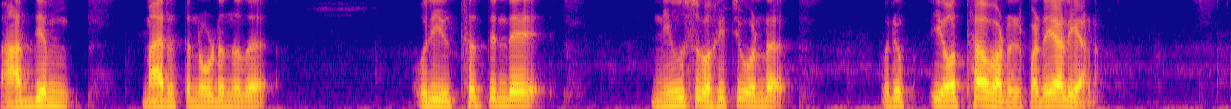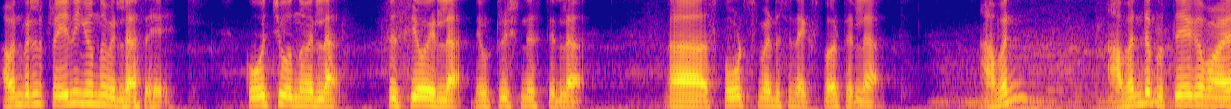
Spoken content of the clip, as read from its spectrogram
ആദ്യം മാരത്തൺ ഓടുന്നത് ഒരു യുദ്ധത്തിന്റെ ന്യൂസ് വഹിച്ചുകൊണ്ട് ഒരു യോദ്ധാവാണ് ഒരു പടയാളിയാണ്. അവൻ വലിയ ട്രെയിനിങ് ഒന്നുമില്ലാതെ കോച്ചും ഒന്നുമില്ല ഫിസിയോ ഇല്ല ന്യൂട്രീഷനിസ്റ്റ് ഇല്ല സ്പോർട്സ് മെഡിസിൻ എക്സ്പേർട്ട് ഇല്ല. അവൻ അവന്റെ പ്രത്യേകമായ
